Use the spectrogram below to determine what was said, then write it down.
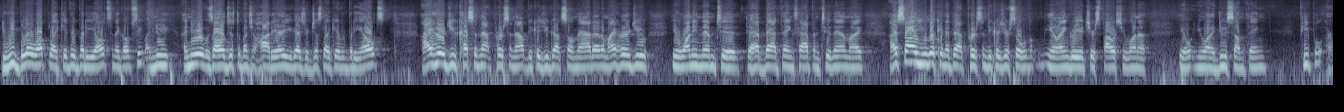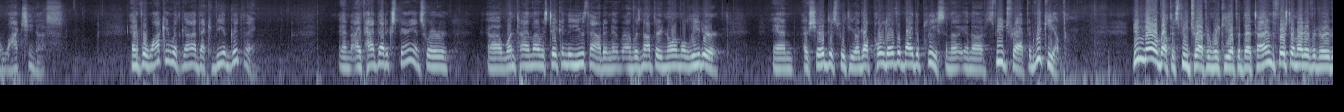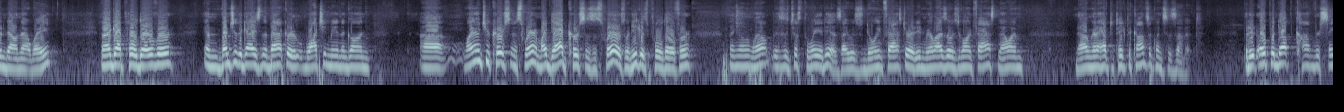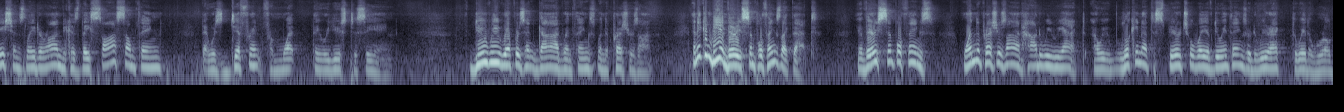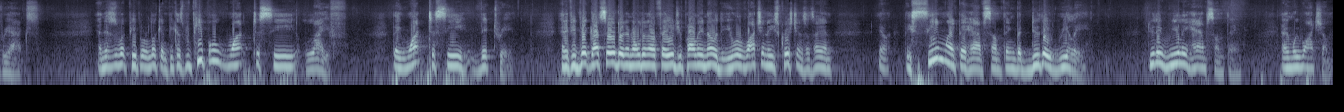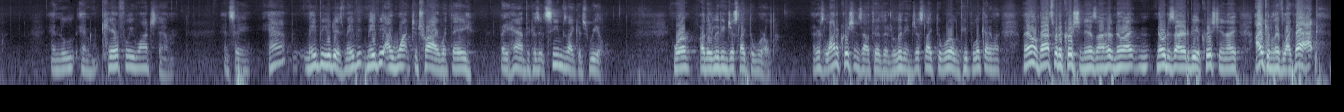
Do we blow up like everybody else? And they go, see, I knew, I knew it was all just a bunch of hot air. You guys are just like everybody else. I heard you cussing that person out because you got so mad at them. I heard you, you're wanting them to, to have bad things happen to them. I, I saw you looking at that person because you're so you know, angry at your spouse. You want to you, know, you want to do something. People are watching us. And if we're walking with God, that can be a good thing. And I've had that experience where uh, one time I was taking the youth out and I was not their normal leader. And I've shared this with you. I got pulled over by the police in a, in a speed trap at Wickiup. Didn't know about the speed trap in Wickiup at that time, the first time I'd ever driven down that way. And I got pulled over, and a bunch of the guys in the back are watching me and they're going, uh, Why aren't you cursing and swearing? My dad curses and swears when he gets pulled over. I'm going, Well, this is just the way it is. I was doing faster. I didn't realize I was going fast. Now I'm now I'm going to have to take the consequences of it. But it opened up conversations later on because they saw something that was different from what they were used to seeing. Do we represent God when things when the pressure's on? And it can be in very simple things like that. You know, very simple things. When the pressure's on, how do we react? Are we looking at the spiritual way of doing things or do we react the way the world reacts? And this is what people are looking because people want to see life. They want to see victory. And if you got saved at an old enough age, you probably know that you were watching these Christians and saying, you know, they seem like they have something, but do they really? Do they really have something? And we watch them and, and carefully watch them and say, yeah, maybe it is. Maybe, maybe I want to try what they, they have because it seems like it's real. Or are they living just like the world? And there's a lot of Christians out there that are living just like the world, and people look at them and go, well, that's what a Christian is. I have no, no desire to be a Christian. I, I can live like that.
